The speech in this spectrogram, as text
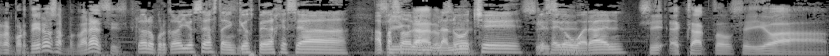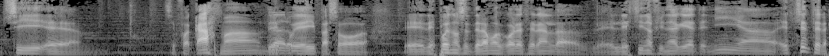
reporteros a paparazzis. Claro, porque ahora yo sé hasta en qué hospedaje se ha, pasado la- claro, la, sí. noche, que se ha ido a Guaral. Sí, exacto, se iba a... Sí, eh, se fue a Casma, después Claro. de ahí pasó... eh, después nos enteramos de cuáles eran la- el destino final que ella tenía, etcétera.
